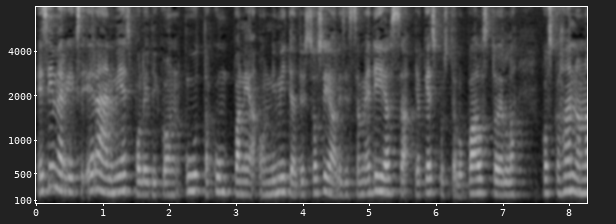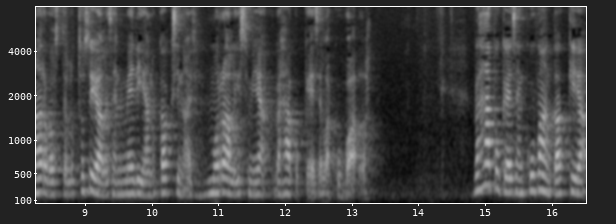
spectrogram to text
Esimerkiksi erään miespoliitikon uutta kumppania on nimitelty sosiaalisessa mediassa ja keskustelupalstoilla, koska hän on arvostellut sosiaalisen median kaksinaisen moralismia vähäpukeisella kuvalla. Vähäpukeisen kuvan takia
